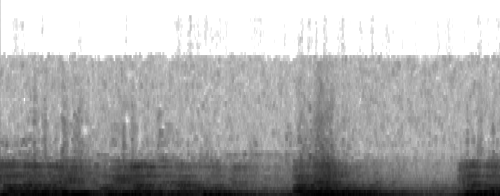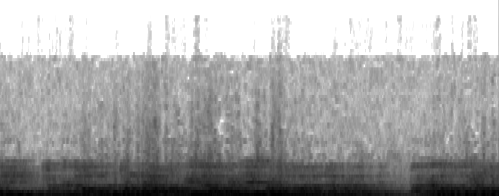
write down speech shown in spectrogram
వీళ్ళందరితో కొన్ని ఏళ్ళ నుంచి నాకు పరిచయం వీళ్ళతో వీళ్ళ పెద్ద మందులతో కూడా మా పేద పనిచేసే వాళ్ళు వాళ్ళందరూ కూడా అక్కడ వచ్చిన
